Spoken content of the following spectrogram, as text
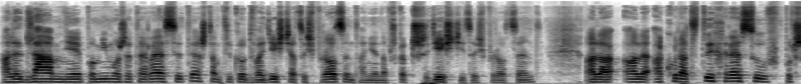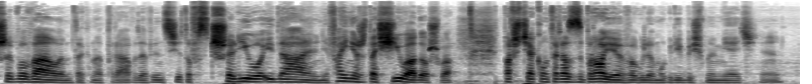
Ale dla mnie, pomimo że te resy też tam tylko 20 coś procent, a nie na przykład 30 coś procent, ale, ale akurat tych resów potrzebowałem tak naprawdę, więc się to wstrzeliło idealnie. Fajnie, że ta siła doszła. Patrzcie, jaką teraz zbroję w ogóle moglibyśmy mieć, nie?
